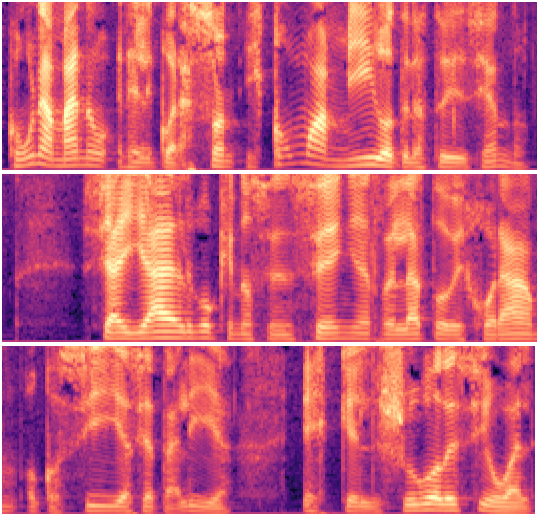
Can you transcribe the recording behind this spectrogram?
con una mano en el corazón, y como amigo te lo estoy diciendo, si hay algo que nos enseña el relato de Joram o Cosillas y Atalía, es que el yugo desigual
